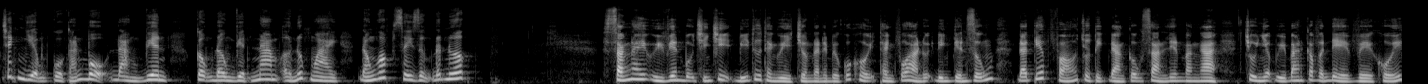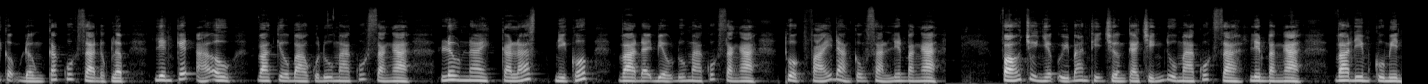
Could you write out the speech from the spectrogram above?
trách nhiệm của cán bộ, đảng viên, cộng đồng Việt Nam ở nước ngoài đóng góp xây dựng đất nước. Sáng nay, Ủy viên Bộ Chính trị, Bí thư Thành ủy, Trường đoàn đại biểu Quốc hội thành phố Hà Nội Đinh Tiến Dũng đã tiếp Phó Chủ tịch Đảng Cộng sản Liên bang Nga, chủ nhiệm Ủy ban các vấn đề về khối cộng đồng các quốc gia độc lập, liên kết Á Âu và kiều bào của Duma Quốc gia Nga, Leonid Kalashnikov và đại biểu Duma Quốc gia Nga thuộc phái Đảng Cộng sản Liên bang Nga, Phó chủ nhiệm Ủy ban thị trường tài chính Duma Quốc gia Liên bang Nga Vadim Kumin.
